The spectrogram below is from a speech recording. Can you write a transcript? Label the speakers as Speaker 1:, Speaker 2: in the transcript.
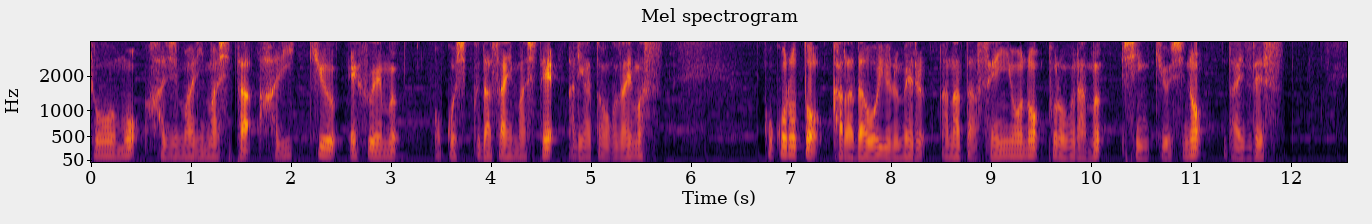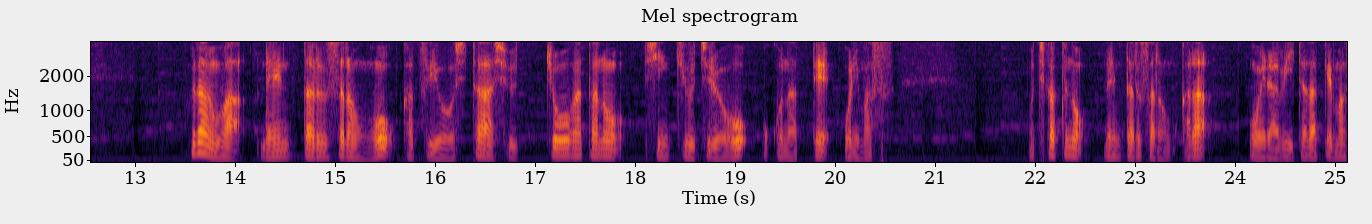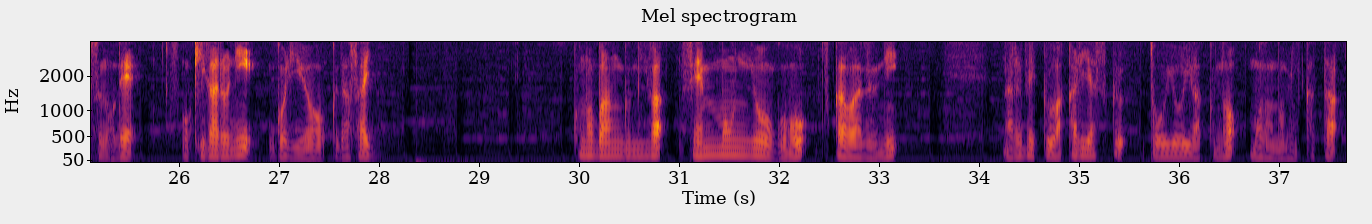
Speaker 1: 今日も始まりました。ハリキュー FM お越しくださいましてありがとうございます。心と体を緩めるあなた専用のプログラム鍼灸師の大豆です。普段はレンタルサロンを活用した出張型の鍼灸治療を行っております。お近くのレンタルサロンからお選びいただけますのでお気軽にご利用ください。この番組は専門用語を使わずになるべくわかりやすく東洋医学のものの見方、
